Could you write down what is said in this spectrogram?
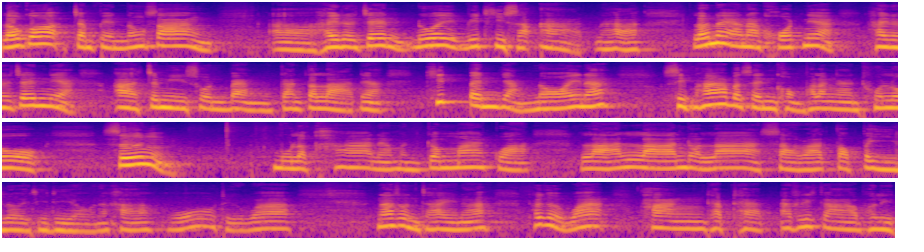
แล้วก็จำเป็นต้องสร้างไฮโดรเจนด้วยวิธีสะอาดนะคะแล้วในอนาคตเนี่ยไฮโดรเจนเนี่ยอาจจะมีส่วนแบ่งการตลาดเนี่ยคิดเป็นอย่างน้อยนะ 15%ของพลังงานทั่วโลก ซึ่งมูลค่านะมันก็มากกว่าล้านล้านดอลลาร์สหรัฐต่อปีเลยทีเดียวนะคะโอ้ถือว่าน่าสนใจนะ ถ้าเกิดว่าทางแถบแถบแอฟริกาผลิต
